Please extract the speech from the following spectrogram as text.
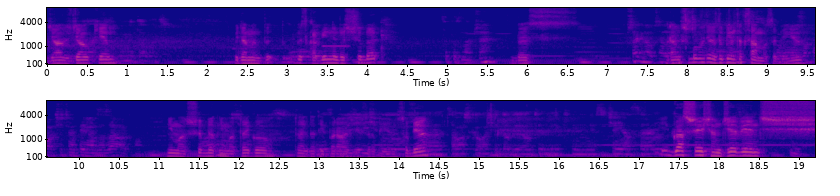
z, dział, z działkiem. Wydamy bez kabiny, bez szybek, Co to znaczy? bez ram szybowych. Ja zrobiłem tak samo sobie, nie? Nie ma szybek, nie ma tego, tak jak na tej paradzie zrobiłem sobie. Cała szkoła się dowie o tym, kim jest cieniasem. I gaz 69 Totalnie zwariował.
